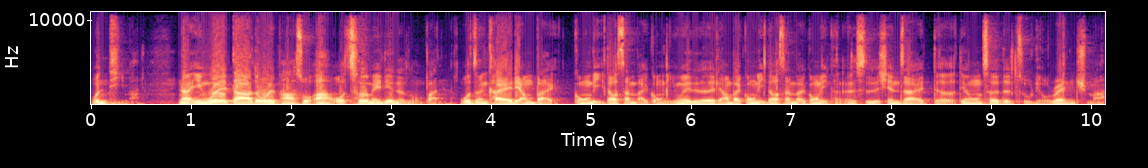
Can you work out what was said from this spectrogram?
问题嘛。那因为大家都会怕说啊，我车没电了怎么办？我只能开两百公里到三百公里，因为这两百公里到三百公里可能是现在的电动车的主流 range 嘛。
